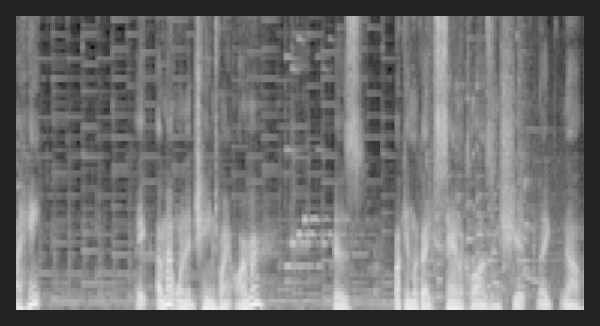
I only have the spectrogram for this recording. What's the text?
I hate. I I might want to change my armor because fucking look like Santa Claus and shit. Like, no.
